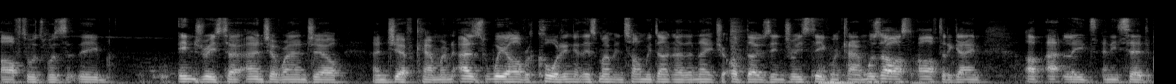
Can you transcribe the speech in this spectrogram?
afterwards was that the injuries to Angel Rangel and Geoff Cameron. As we are recording at this moment in time, we don't know the nature of those injuries. Steve McClaren was asked after the game up at Leeds, and he said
